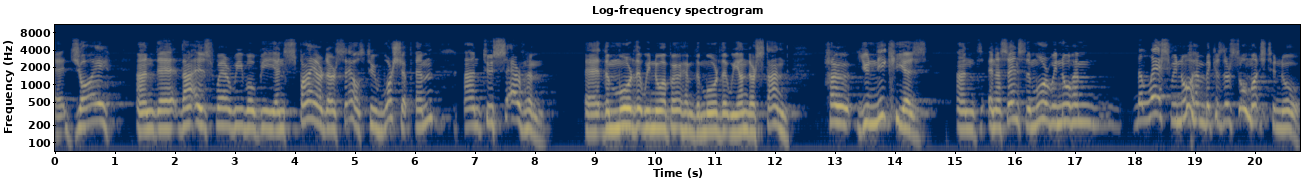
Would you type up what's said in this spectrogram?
uh, joy, and uh, that is where we will be inspired ourselves to worship him and to serve him uh, the more that we know about him, the more that we understand how unique he is. And in a sense, the more we know him, the less we know him because there's so much to know.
